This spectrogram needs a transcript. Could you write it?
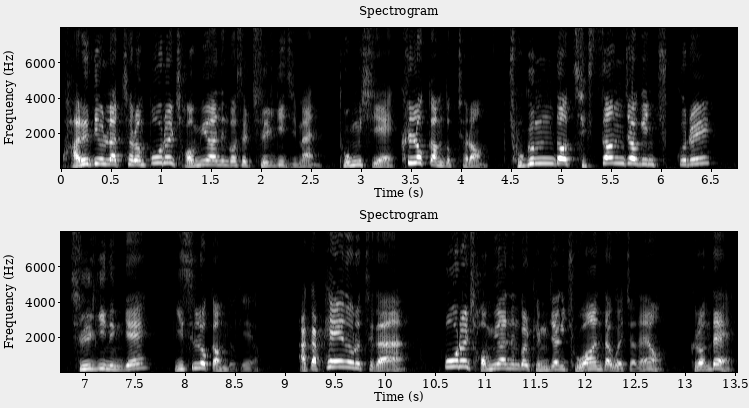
과르디올라처럼 볼을 점유하는 것을 즐기지만 동시에 클롭 감독처럼 조금 더 직선적인 축구를 즐기는 게 이 슬롯 감독이에요. 아까 페에노르트가 볼을 점유하는 걸 굉장히 좋아한다고 했잖아요. 그런데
